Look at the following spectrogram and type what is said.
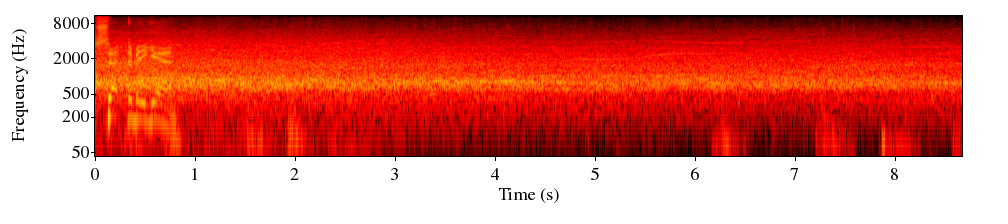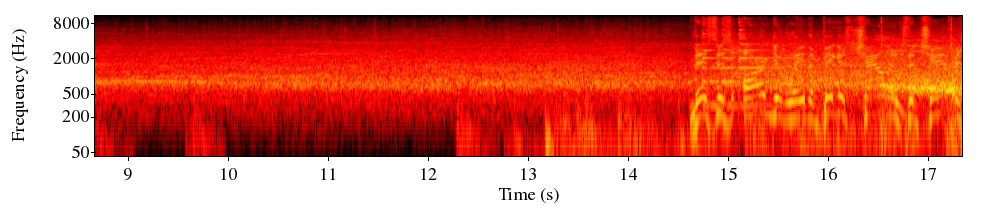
set to begin. This is arguably the biggest challenge the champ has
